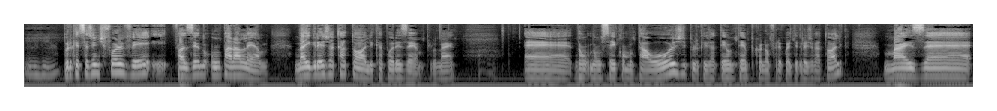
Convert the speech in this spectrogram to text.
Uhum. Porque se a gente for ver, fazendo um paralelo, na Igreja Católica, por exemplo, né? é, não, não sei como está hoje, porque já tem um tempo que eu não frequento a igreja católica, mas é,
